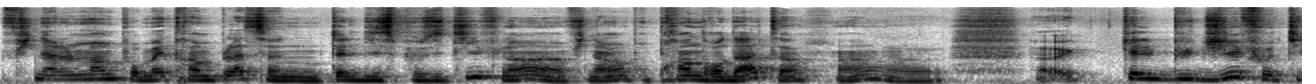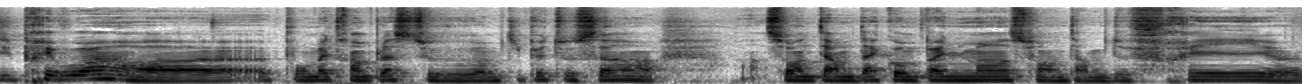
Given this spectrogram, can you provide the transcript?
Finalement, pour mettre en place un tel dispositif, finalement, pour prendre date, hein, hein, euh, euh, quel budget faut-il prévoir pour mettre en place un petit peu tout ça soit en termes d'accompagnement, soit en termes de frais. Euh,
